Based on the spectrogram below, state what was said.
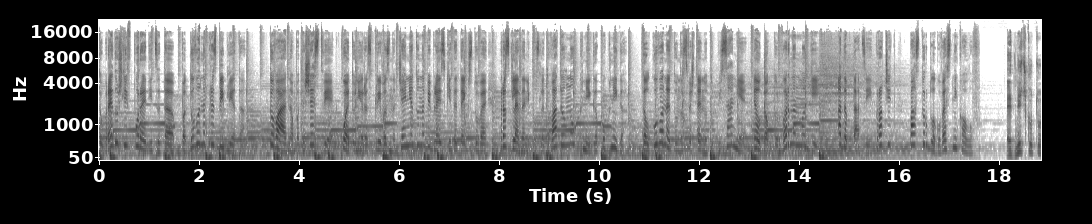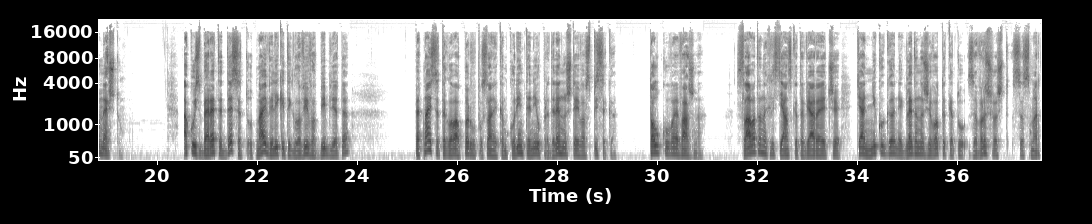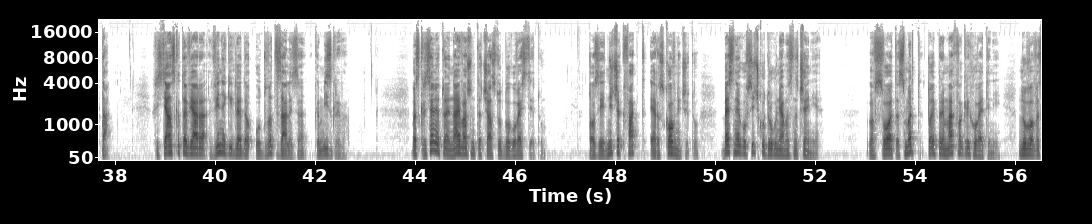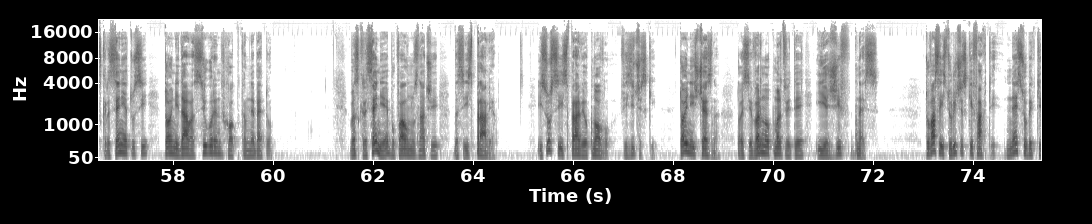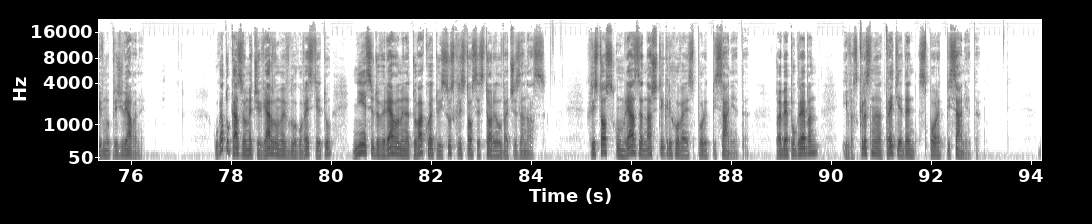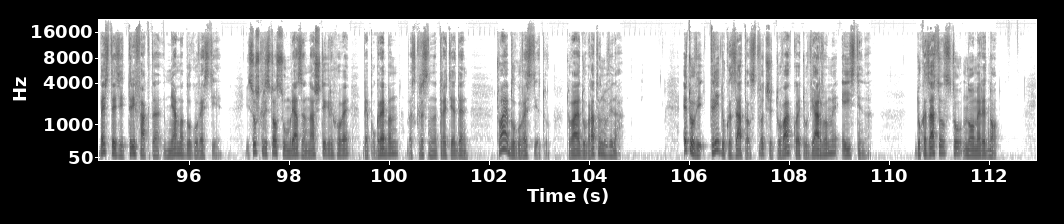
Добре дошли в поредицата Пътуване през Библията. Това е едно пътешествие, което ни разкрива значението на библейските текстове, разгледани последователно книга по книга. Тълкуването на свещеното писание е от доктор Върнан Маги. Адаптация и прочит, пастор Благовест Николов. Едничкото нещо. Ако изберете 10 от най-великите глави в Библията, 15-та глава от първо послание към Коринтени определено ще е в списъка. Толкова е важна. Славата на християнската вяра е, че тя никога не гледа на живота като завършващ със смъртта. Християнската вяра винаги гледа отвъд залеза към изгрева. Възкресението е най-важната част от благовестието. Този едничък факт е разковничето. Без него всичко друго няма значение. В своята смърт той премахва греховете ни, но във възкресението си той ни дава сигурен вход към небето. Възкресение буквално значи да се изправя. Исус се изправи отново, физически. Той не изчезна, той се върна от мъртвите и е жив днес. Това са исторически факти, не субективно преживяване. Когато казваме, че вярваме в благовестието, ние се доверяваме на това, което Исус Христос е сторил вече за нас. Христос умря за нашите грехове според писанията. Той бе погребан и възкръсна на третия ден според писанията. Без тези три факта няма благовестие. Исус Христос умря за нашите грехове, бе погребан, възкръсна на третия ден. Това е благовестието. Това е добрата новина. Ето ви три доказателства, че това, което вярваме, е истина. Доказателство номер едно.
